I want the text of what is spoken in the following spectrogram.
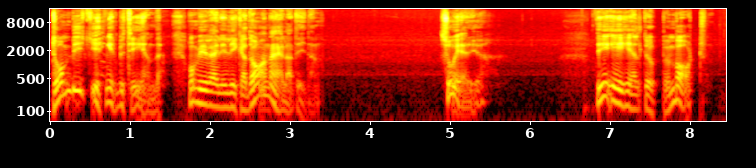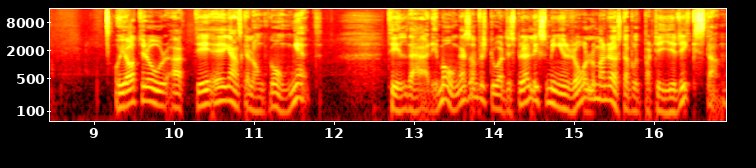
De byter ju inget beteende om vi väljer likadana hela tiden. Så är det ju. Det är helt uppenbart. Och jag tror att det är ganska långt gånget till det här. Det är många som förstår att det spelar liksom ingen roll om man röstar på ett parti i riksdagen.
